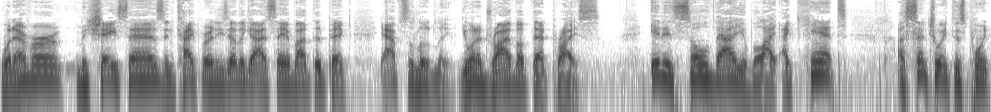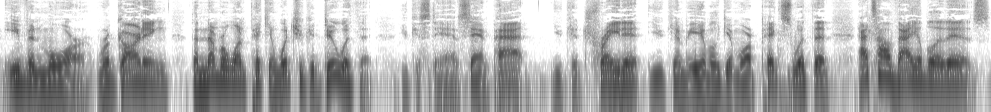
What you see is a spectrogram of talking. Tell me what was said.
whatever McShay says and Kiper and these other guys say about the pick, absolutely. You want to drive up that price. It is so valuable. I, I can't accentuate this point even more regarding the number one pick and what you could do with it. You could stand stand pat. You could trade it. You can be able to get more picks with it. That's how valuable it is.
